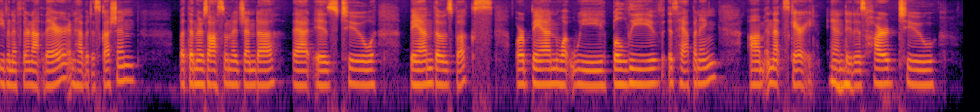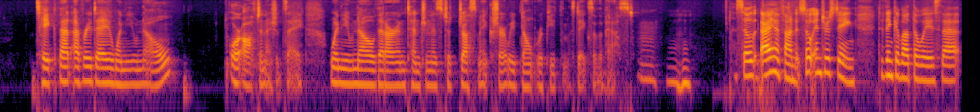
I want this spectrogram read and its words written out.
even if they're not there, and have a discussion. But then there's also an agenda that is to ban those books or ban what we believe is happening. Um, and that's scary. Mm-hmm. And it is hard to take that every day when you know, or often, I should say, when you know that our intention is to just make sure we don't repeat the mistakes of the past. Mm-hmm. So I have found it so interesting to think about the ways that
